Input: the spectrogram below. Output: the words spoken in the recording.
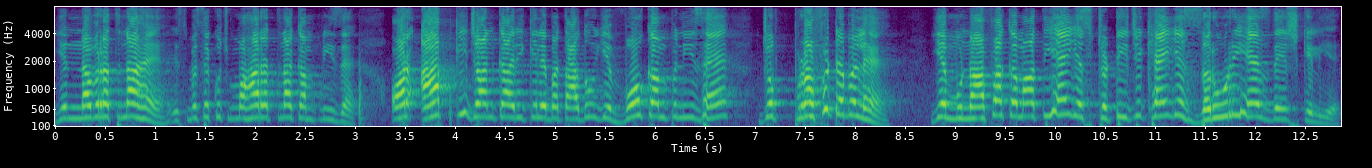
ये नवरत्ना है। इसमें से कुछ महारत्ना कंपनीज़ हैं। और आपकी जानकारी के लिए बता दूँ, ये वो कंपनीज़ हैं जो प्रॉफिटेबल हैं। ये मुनाफा कमाती हैं, ये स्ट्रेटेजिक हैं, ये ज़रूरी है इस देश के लिए।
